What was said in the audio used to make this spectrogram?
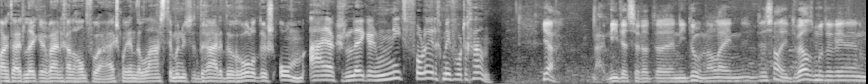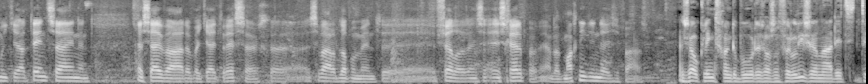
Lange tijd leek er weinig aan de hand voor Ajax, maar in de laatste minuten draaiden de rollen dus om. Ajax leek er niet volledig meer voor te gaan. Ja, nou, niet dat ze dat uh, niet doen. Alleen, dan zal je duels moeten winnen en dan moet je attent zijn. En en zij waren, wat jij terecht zegt, uh, ze waren op dat moment uh, feller en, en, scherper. Ja, dat mag niet in deze fase. En zo klinkt Frank de Boer dus als een verliezer na dit 3-3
